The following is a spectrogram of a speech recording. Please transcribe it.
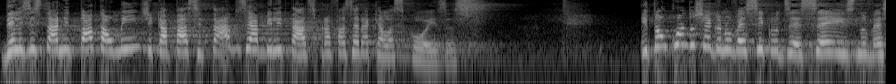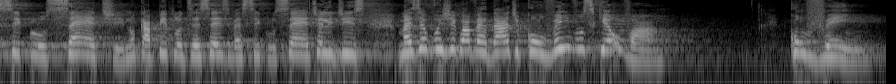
deles estarem totalmente capacitados e habilitados para fazer aquelas coisas. Então, quando chega no versículo 16, no versículo 7, no capítulo 16, versículo 7, ele diz: Mas eu vos digo a verdade, convém-vos que eu vá. Convém.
